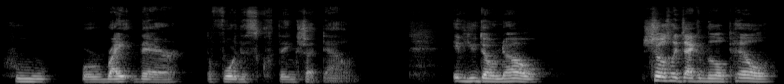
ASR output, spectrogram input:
who were right there before this thing shut down. If you don't know, shows like Jagged Little Pill,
